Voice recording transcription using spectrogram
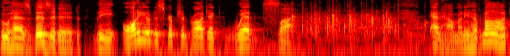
who has visited the Audio Description Project website. And how many have not?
